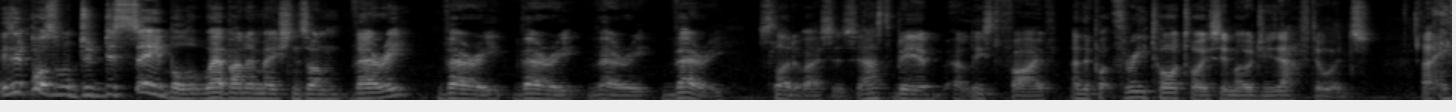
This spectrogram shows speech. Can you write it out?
is it possible to disable web animations on very, very, very, very, very slow devices? It has to be a, at least five, and they put three tortoise emojis afterwards. I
